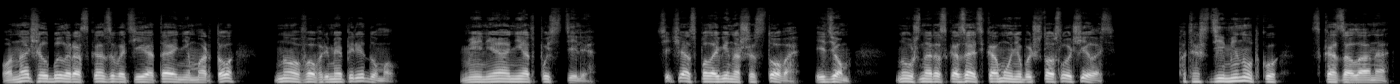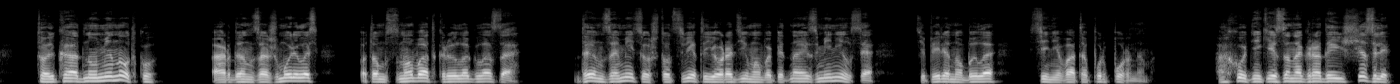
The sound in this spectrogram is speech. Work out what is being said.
Он начал было рассказывать ей о тайне Марто, но вовремя передумал. Меня не отпустили. Сейчас половина шестого. Идем. Нужно рассказать кому-нибудь, что случилось. Подожди минутку, сказала она. «Только одну минутку». Арден зажмурилась, потом снова открыла глаза. Дэн заметил, что цвет ее родимого пятна изменился, теперь оно было синевато-пурпурным. «Охотники за наградой исчезли,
